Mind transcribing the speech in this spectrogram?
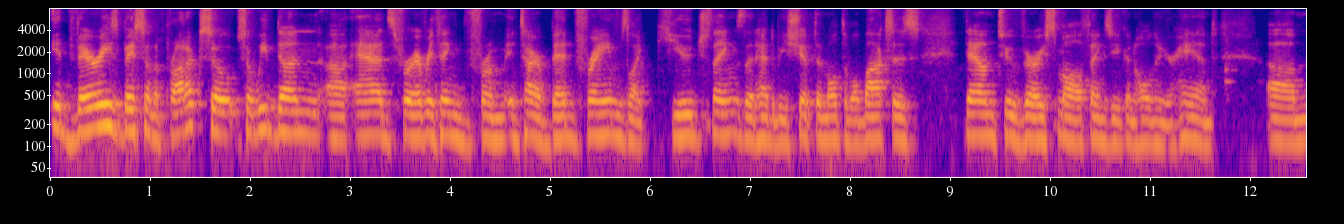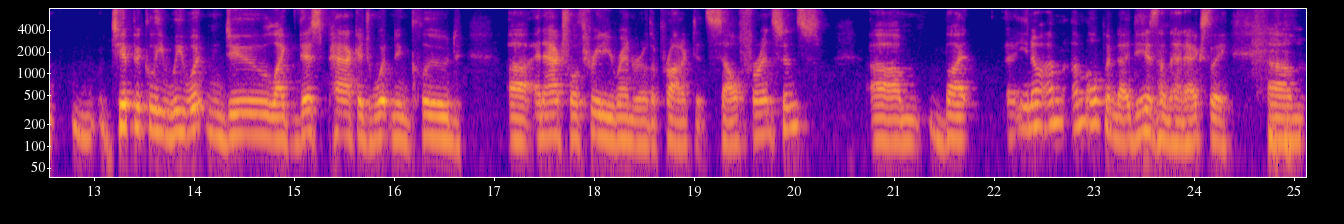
it varies based on the product. So, so we've done uh, ads for everything from entire bed frames, like huge things that had to be shipped in multiple boxes down to very small things you can hold in your hand. Um, typically, we wouldn't do like this package wouldn't include uh, an actual 3D render of the product itself, for instance. Um, but uh, you know, I'm I'm open to ideas on that. Actually, um,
